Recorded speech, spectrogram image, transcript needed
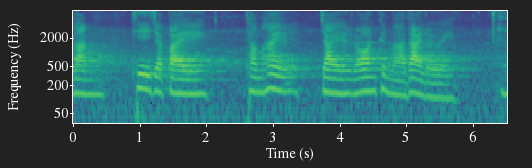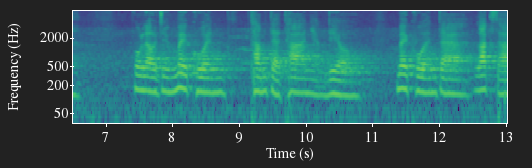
ำลังที่จะไปทำให้ใจร้อนขึ้นมาได้เลย พวกเราจึงไม่ควรทำแต่ทานอย่างเดียว ไม่ควรแต่รักษา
